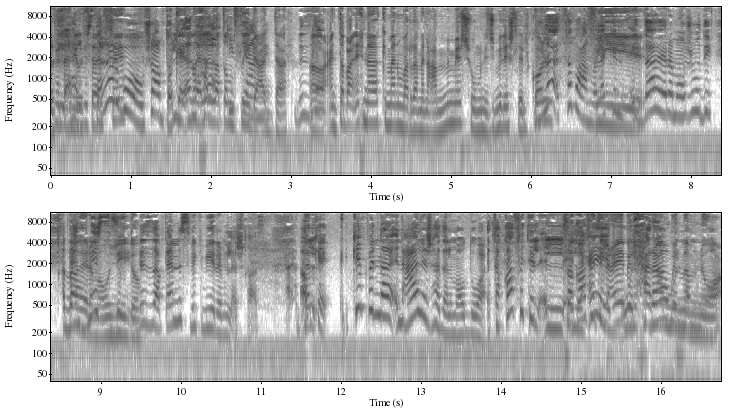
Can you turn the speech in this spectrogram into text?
الثانية الأهل والثالثة. بيستغربوا؟ وشو عم تقولي حلت كيف مصيبة يعني؟ على الدار. آه طبعا إحنا كمان مرة بنعممش وبنجملش للكل. لا طبعا ولكن الظاهرة موجودة. نسبة- موجودة. بالضبط عند نسبه كبيرة من الأشخاص. تل- أوكي كيف بدنا نعالج هذا الموضوع؟ ثقافة ال- ال- ثقافة العيب الحرام والممنوع.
